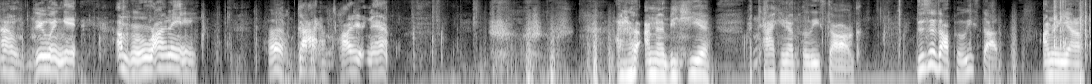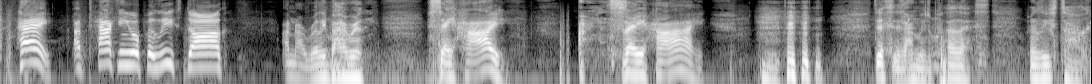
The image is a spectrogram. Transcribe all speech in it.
I'm doing it. I'm running. Oh God, I'm tired now. I'm gonna be here attacking a police dog. This is our police dog. I'm gonna yell, "Hey, I'm attacking your police dog." I'm not really, but I really say hi. say hi. this is the police police dog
